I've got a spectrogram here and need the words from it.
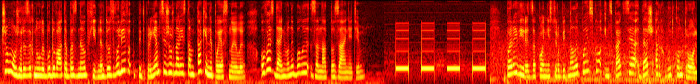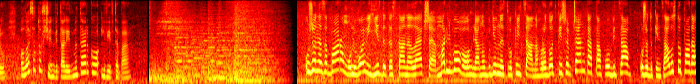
Чому ж ризикнули будувати без необхідних дозволів, підприємці журналістам так і не пояснили. Увесь день вони були занадто зайняті. Перевірять законність робіт на Липинську інспекція Держархбудконтролю. Олеся Турчин, Віталій Дмитерко, Львів ТБ. Уже незабаром у Львові їздити стане легше. Мер Львова оглянув будівництво кільця на Городоцький Шевченка та пообіцяв, уже до кінця листопада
